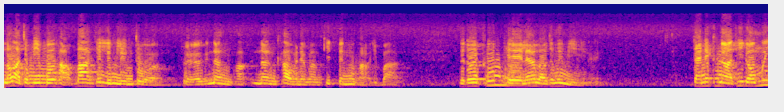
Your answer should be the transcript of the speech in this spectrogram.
เราอาจจะมีโมหะบ้างที่ลืมลืมตัวเผลอนั่งนั่งเข้าไปในความคิดเป็นโมหะอยู่บ้างแต่โดยพื้นเพแล้วเราจะไม่มีนะแต่ในขณะที่เราไม่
